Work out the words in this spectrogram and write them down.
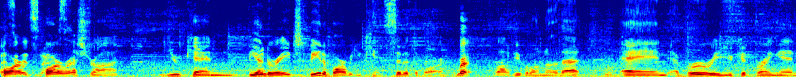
bar, it's bar nice. restaurant. You can be underage to be at a bar, but you can't sit at the bar. Right. A lot of people don't know that. And a brewery, you could bring in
